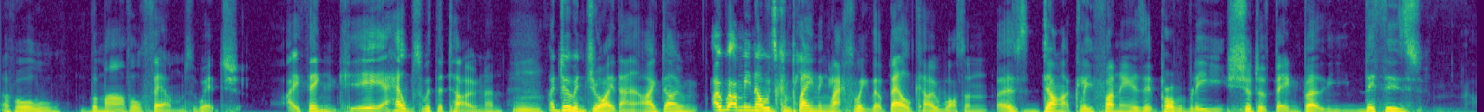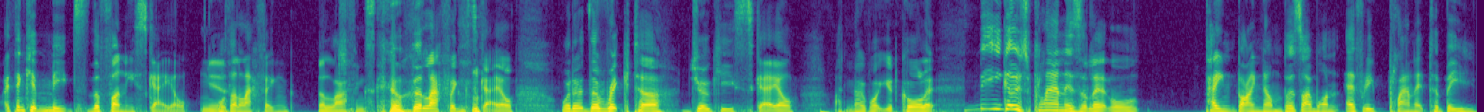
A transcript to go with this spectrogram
of all the Marvel films, which I think it helps with the tone and Hmm. I do enjoy that. I don't. I, I mean, I was complaining last week that Belko wasn't as darkly funny as it probably should have been, but this is. I think it meets the funny scale Yeah. or the laughing, The laughing scale. the laughing scale, what the Richter jokey scale. I don't know what you'd call it. Ego's plan is a little paint by numbers. I want every planet to be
